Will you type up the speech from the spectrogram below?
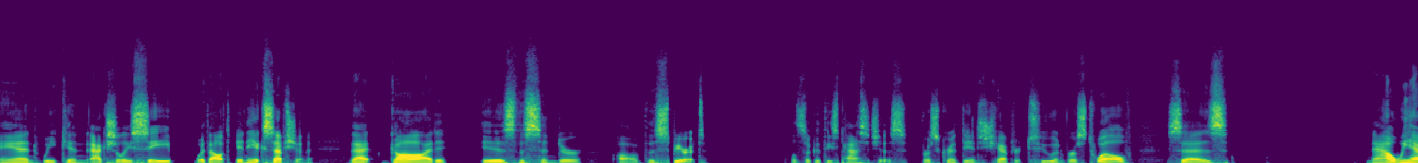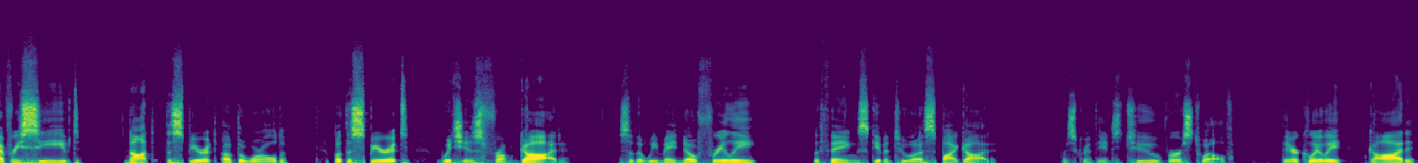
And we can actually see, without any exception, that God is the sender of the Spirit. Let's look at these passages. 1 Corinthians chapter 2 and verse 12 says, now we have received not the Spirit of the world, but the Spirit which is from God, so that we may know freely the things given to us by God. 1 Corinthians 2, verse 12. There clearly, God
